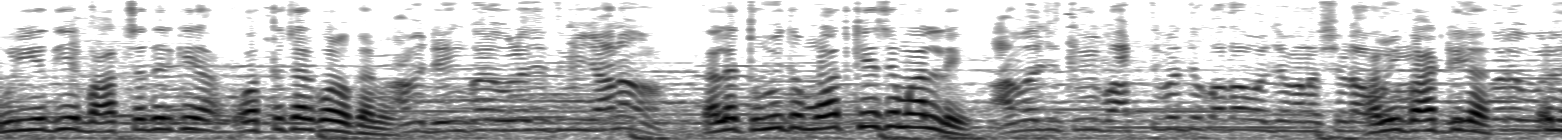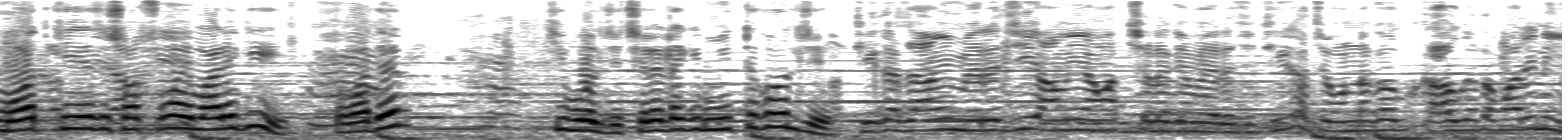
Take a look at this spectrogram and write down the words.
উড়িয়ে দিয়ে বাচ্চাদেরকে অত্যাচার করো কেন? আমি ড্রিঙ্ক করে বলেছি তুমি জানো? তাহলে তুমি তো মদ খেয়ে এসে মারলে। আমি বলছি তুমি বাড়তে বাড়তে কথা বলছো কেন? সেটা আমি বাড়তি না। মদ সেটা খেয়ে এসে তুমি সব সময় মারে কি? তোমাদের? কি বলছে? ছেলেটা কি মিথ্যে বলছে? ঠিক আছে আমি মেরেছি আমি আমার ছেলেকে মেরেছি ঠিক আছে? অন্য কাউকে কাউকে তো মারিনি।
